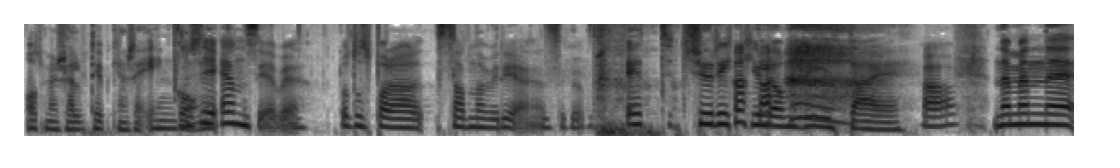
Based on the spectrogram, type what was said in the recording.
åt mig själv typ kanske en Du gång. säger en CV. Låt oss bara stanna vid det en sekund. Ett curriculum vitae. Ja. Nej, men eh,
